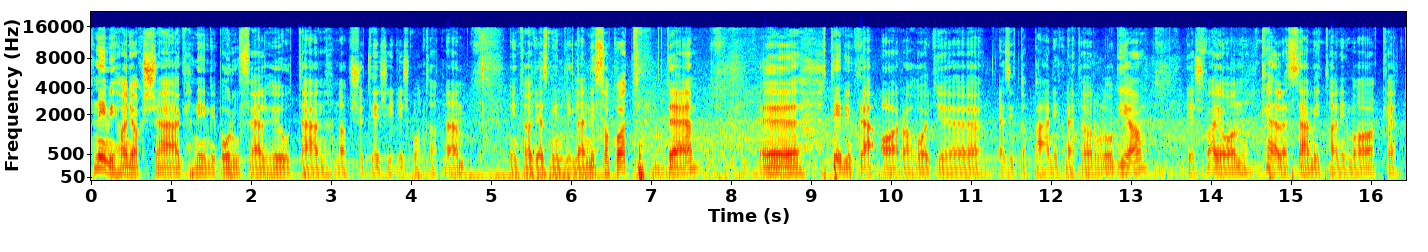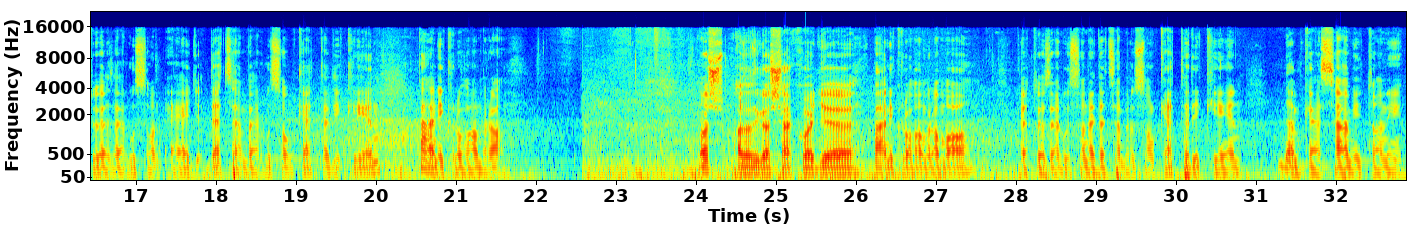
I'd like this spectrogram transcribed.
Némi hanyagság, némi borúfelhő után napsütés, így is mondhatnám, mint ahogy ez mindig lenni szokott, de térjünk rá arra, hogy ez itt a pánik meteorológia, és vajon kell-e számítani ma 2021. december 22-én pánikrohamra? Nos, az az igazság, hogy pánikrohamra ma 2021. december 22-én nem kell számítani.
